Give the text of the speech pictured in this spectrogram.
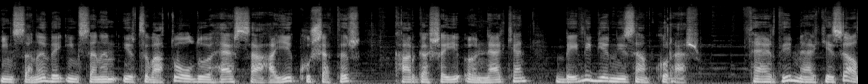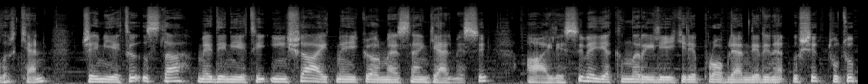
insanı ve insanın irtibatlı olduğu her sahayı kuşatır, kargaşayı önlerken belli bir nizam kurar ferdi merkeze alırken cemiyeti ıslah, medeniyeti inşa etmeyi görmezden gelmesi, ailesi ve yakınları ile ilgili problemlerine ışık tutup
